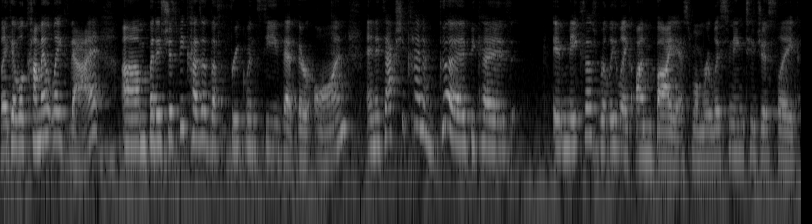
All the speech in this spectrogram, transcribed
Like it will come out like that, um, but it's just because of the frequency that they're on, and it's actually kind of good because it makes us really like unbiased when we're listening to just like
